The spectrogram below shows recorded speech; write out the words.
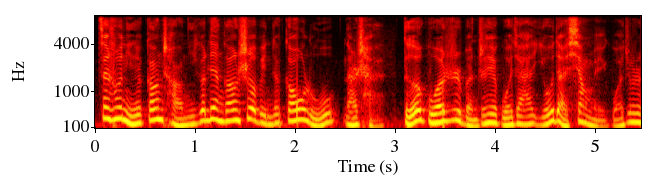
再说你的钢厂，你一个炼钢设备，你的高炉哪儿产？德国、日本这些国家有点像美国，就是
